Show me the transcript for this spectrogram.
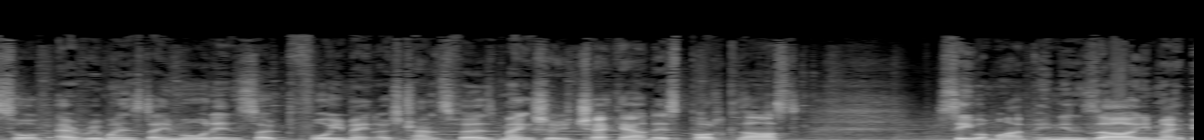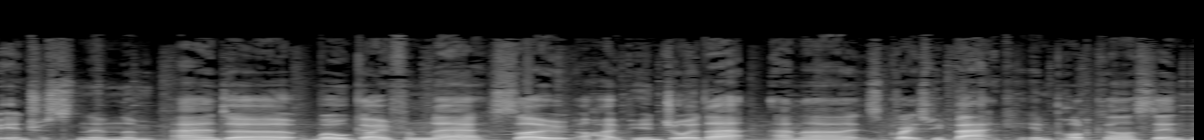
sort of every Wednesday morning. So before you make those transfers, make sure you check out this podcast see what my opinions are. You may be interested in them, and uh, we'll go from there. So I hope you enjoyed that, and uh, it's great to be back in podcasting.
